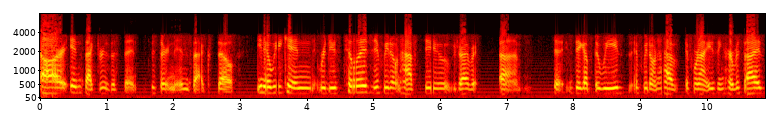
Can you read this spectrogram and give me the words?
are insect resistant to certain insects. So, you know, we can reduce tillage if we don't have to drive it um, to dig up the weeds if we don't have if we're not using herbicides.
